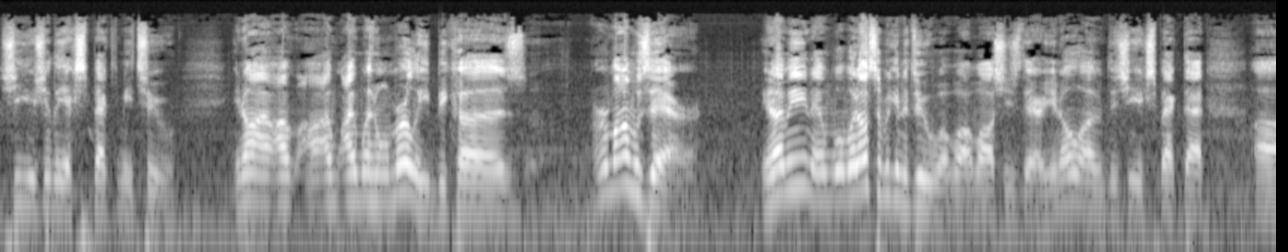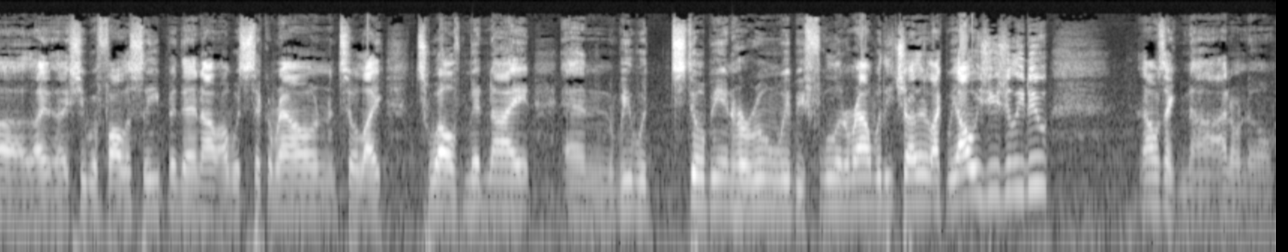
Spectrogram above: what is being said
she usually expects me to. You know, I, I I went home early because her mom was there. You know what I mean? And what else are we gonna do while while she's there? You know, uh, did she expect that? Uh, like, like, she would fall asleep and then I, I, would stick around until like 12 midnight and we would still be in her room we'd be fooling around with each other like we always usually do and i was like nah i don't know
